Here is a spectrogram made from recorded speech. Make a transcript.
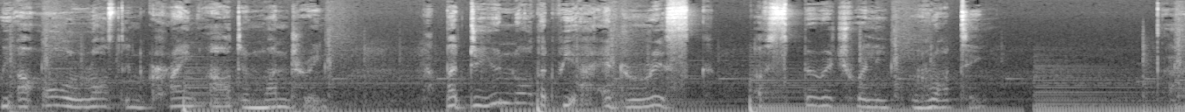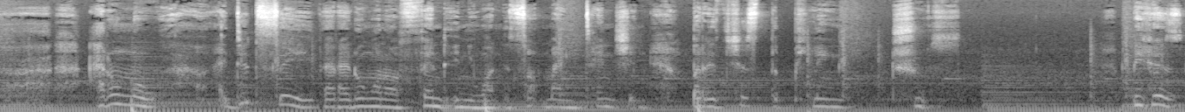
We are all lost and crying out and wondering. But do you know that we are at risk of spiritually rotting? Uh, I don't know. I did say that I don't want to offend anyone. It's not my intention, but it's just the plain truth. Because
